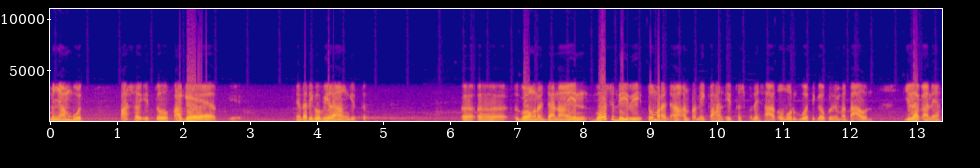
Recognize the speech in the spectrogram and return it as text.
menyambut fase itu kaget gitu yang tadi gue bilang gitu. Uh, uh, gue ngerencanain gue sendiri tuh merencanakan pernikahan itu sebenarnya saat umur gue 35 tahun. Gila kan ya?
